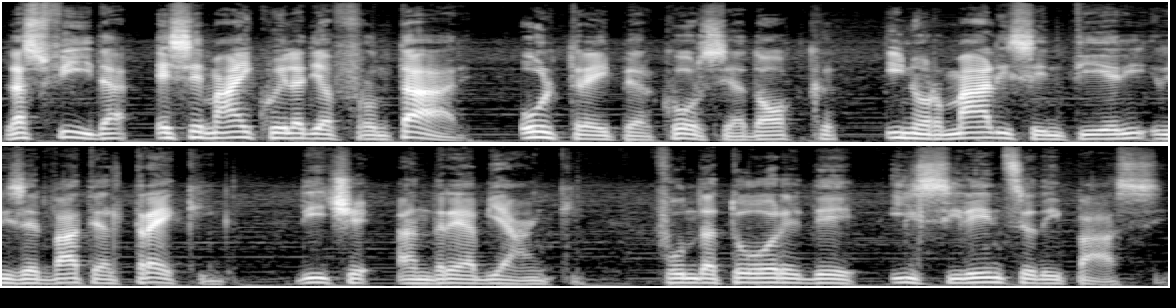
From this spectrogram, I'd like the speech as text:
La sfida è semmai quella di affrontare, oltre ai percorsi ad hoc, i normali sentieri riservati al trekking, dice Andrea Bianchi, fondatore de Il Silenzio dei Passi,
